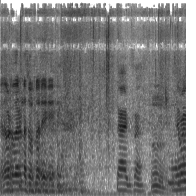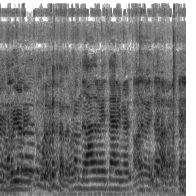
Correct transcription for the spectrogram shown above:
இதை விட வேற என்ன சொல்றது? Thanks sir. பிரியாணி. தொடர்ந்து ஆதரவை தாருங்கள். ஆதரவை மக்களே.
